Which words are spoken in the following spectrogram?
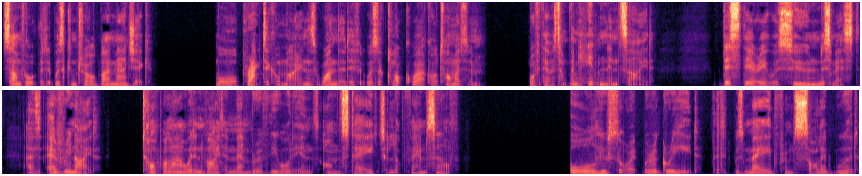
Some thought that it was controlled by magic. More practical minds wondered if it was a clockwork automaton, or if there was something hidden inside. This theory was soon dismissed, as every night Topolain would invite a member of the audience on stage to look for himself. All who saw it were agreed that it was made from solid wood.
